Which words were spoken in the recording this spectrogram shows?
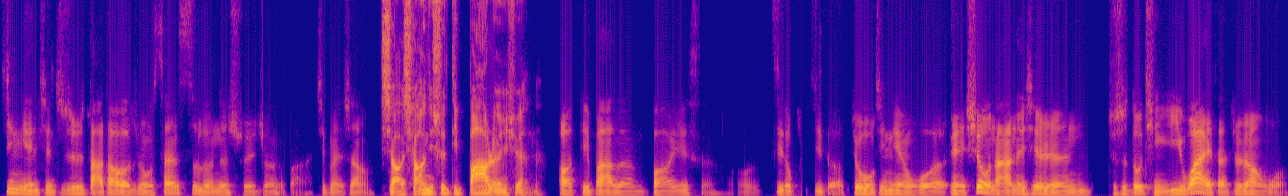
今年简直就是达到了这种三四轮的水准了吧？基本上。小乔你是第八轮选的哦，第八轮，不好意思。我自己都不记得，就今年我选秀拿那些人，就是都挺意外的，就让我。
